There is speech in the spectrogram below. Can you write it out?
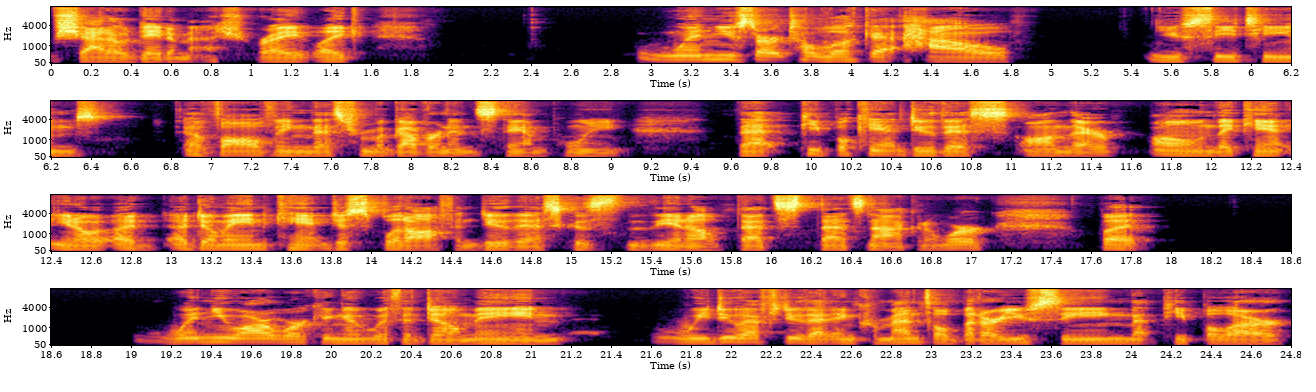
shadow data mesh, right? Like when you start to look at how you see teams evolving this from a governance standpoint that people can't do this on their own. They can't, you know, a, a domain can't just split off and do this because you know that's that's not going to work. But when you are working with a domain, we do have to do that incremental. But are you seeing that people are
